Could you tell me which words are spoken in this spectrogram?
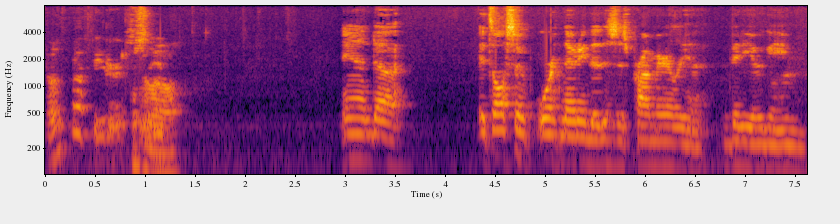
Both my feet are Just a little. and uh, it's also worth noting that this is primarily a video game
